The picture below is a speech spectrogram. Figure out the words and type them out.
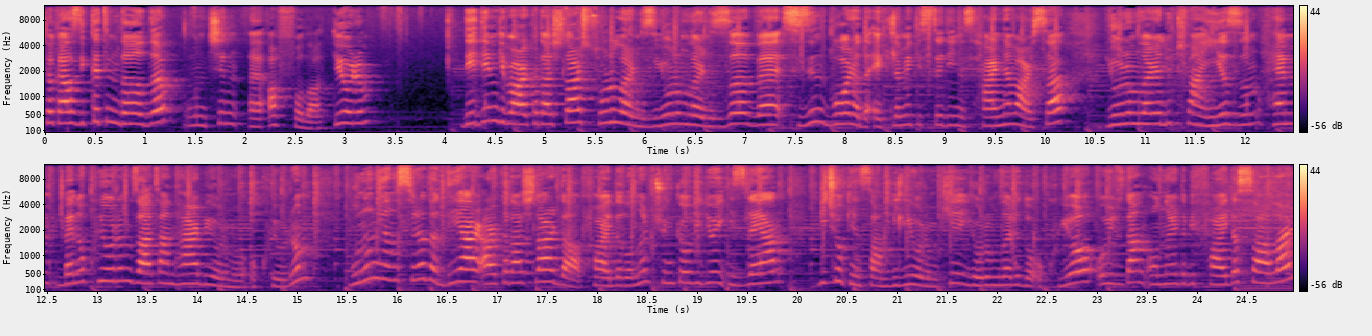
çok az dikkatim dağıldı. Bunun için e, affola diyorum. Dediğim gibi arkadaşlar sorularınızı, yorumlarınızı ve sizin bu arada eklemek istediğiniz her ne varsa yorumlara lütfen yazın. Hem ben okuyorum zaten her bir yorumu okuyorum. Bunun yanı sıra da diğer arkadaşlar da faydalanır. Çünkü o videoyu izleyen birçok insan biliyorum ki yorumları da okuyor. O yüzden onlara da bir fayda sağlar.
